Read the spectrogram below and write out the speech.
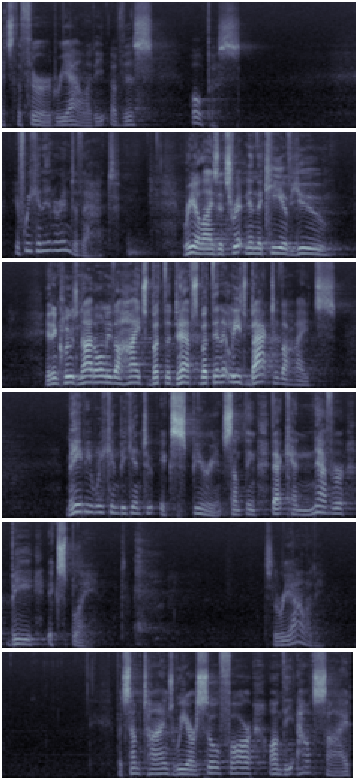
That's the third reality of this opus. If we can enter into that, realize it's written in the key of you. It includes not only the heights, but the depths, but then it leads back to the heights. Maybe we can begin to experience something that can never be explained. It's the reality. But sometimes we are so far on the outside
